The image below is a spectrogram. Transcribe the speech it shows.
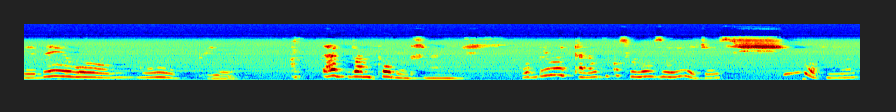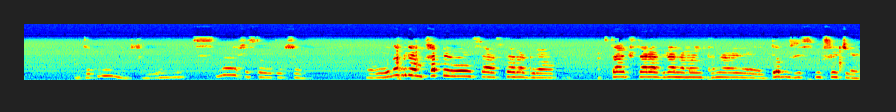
nie było głupio. Tak wam powiem przynajmniej. Bo był mój kanał tylko słynął z, wiecie, z siłowni, no. I tego nie chciał, więc no się stało to, że no, nagram Happy Wheelsa, stara gra. Tak, stara gra na moim kanale. Dobrze słyszycie.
